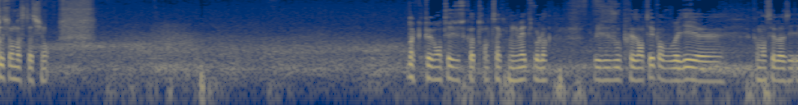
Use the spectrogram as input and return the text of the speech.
peu sur ma station. Donc il peut monter jusqu'à 35 mm, voilà. Je vais juste vous présenter pour que vous voyez euh, comment c'est basé.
